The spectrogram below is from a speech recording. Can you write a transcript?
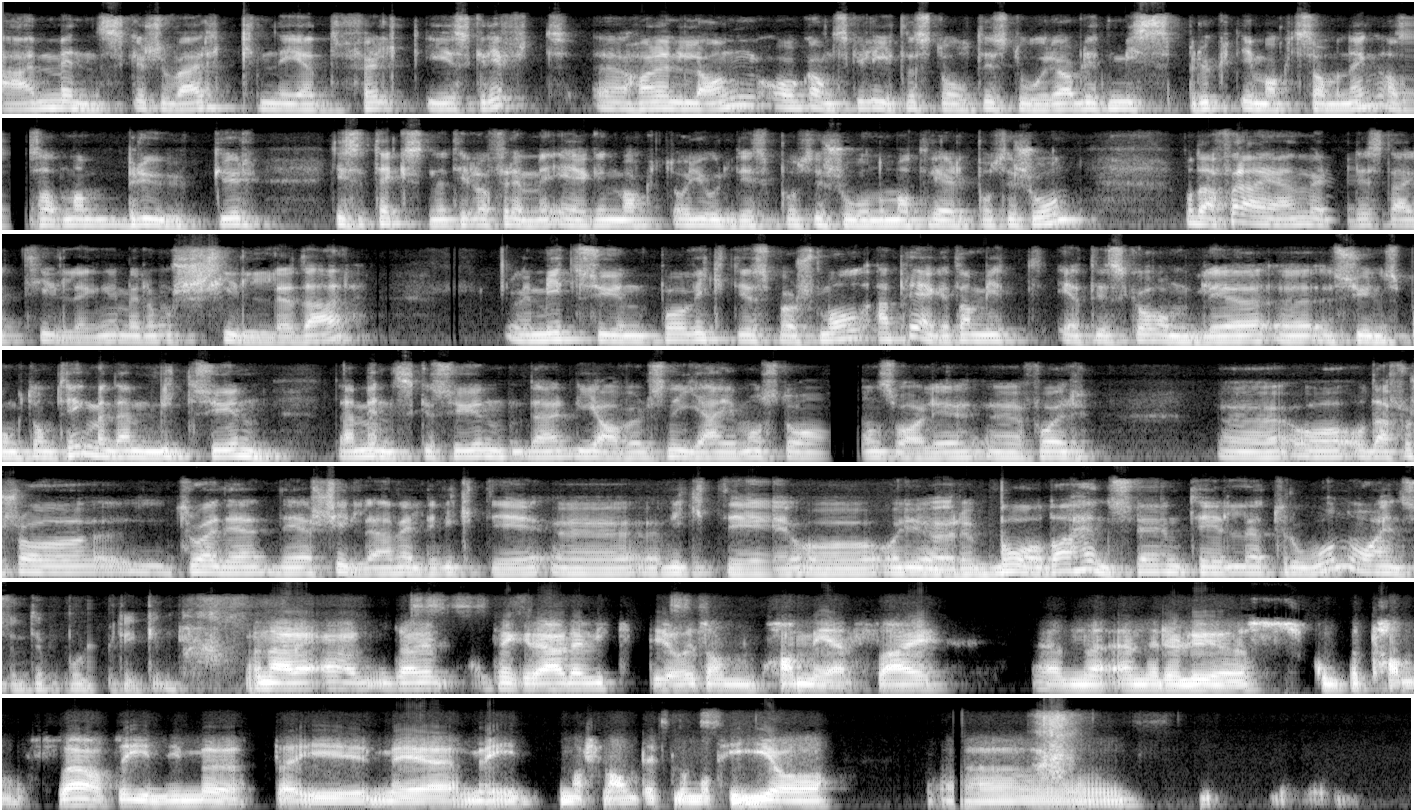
er, menneskers verk nedfelt i skrift. Har en lang og ganske lite stolt historie, har blitt misbrukt i maktsammenheng. Altså at man bruker disse tekstene til å fremme egen makt og jordisk posisjon og materiell posisjon. Og Derfor er jeg en veldig sterk tilhenger mellom skillet der. Mitt syn på viktige spørsmål er preget av mitt etiske og åndelige uh, synspunkt om ting, men det er mitt syn, det er menneskesyn, det er de avgjørelsene jeg må stå ansvarlig uh, for. Uh, og, og, Derfor så tror jeg det, det skillet er veldig viktig, uh, viktig å, å, gjøre. Både av hensyn til troen og av hensyn til politikken. Men er det, er, det, er det viktig å liksom, ha med seg en, en, religiøs kompetanse altså inn i møtet med, med internasjonal diplomati? og uh,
